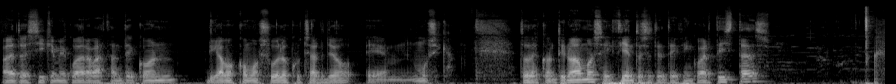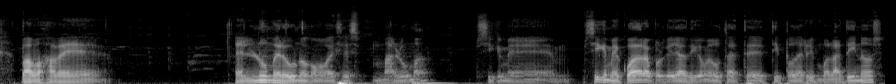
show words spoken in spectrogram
¿vale? Entonces sí que me cuadra bastante con, digamos, cómo suelo escuchar yo em, música. Entonces continuamos, 675 artistas. Vamos a ver el número uno, como veis, es Maluma. Sí que me, sí que me cuadra porque ya os digo, me gusta este tipo de ritmos latinos.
